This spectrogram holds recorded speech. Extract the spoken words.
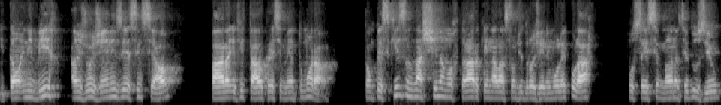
Então, inibir a angiogênese é essencial para evitar o crescimento tumoral. Então, pesquisas na China mostraram que a inalação de hidrogênio molecular por seis semanas reduziu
